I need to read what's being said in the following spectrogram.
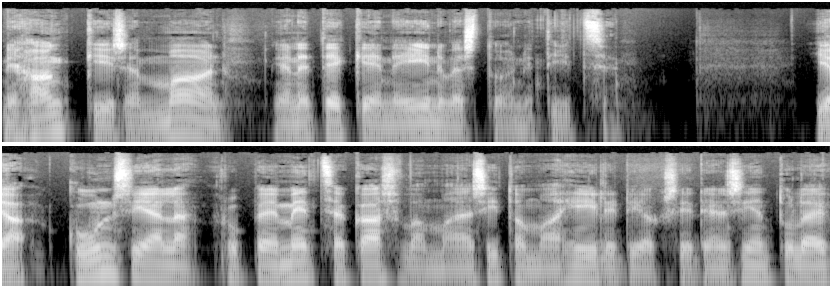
Ne hankkii sen maan ja ne tekee ne investoinnit itse. Ja kun siellä rupeaa metsä kasvamaan ja sitomaan hiilidioksidia, niin siihen tulee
